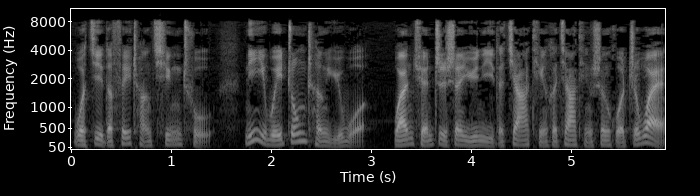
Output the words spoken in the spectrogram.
我记得非常清楚，你以为忠诚于我，完全置身于你的家庭和家庭生活之外，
